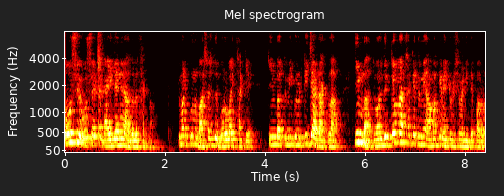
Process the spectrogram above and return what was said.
অবশ্যই অবশ্যই একটা গাইডলাইনের আদলে থাকবা। তোমার কোনো বাসা যদি বড় ভাই থাকে, কিংবা তুমি কোনো টিচার রাখলা কিংবা তোমার যদি কেউ না থাকে, তুমি আমাকে মেন্টর হিসেবে নিতে পারো,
